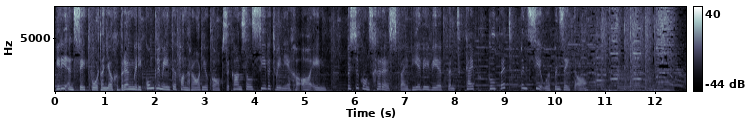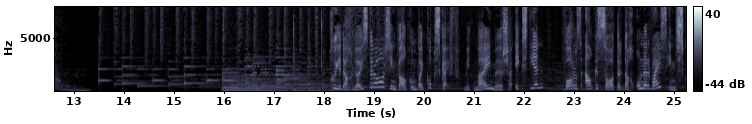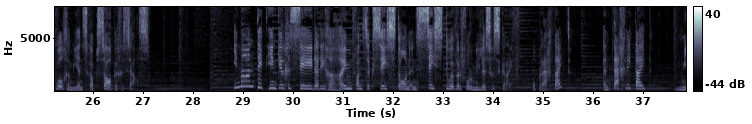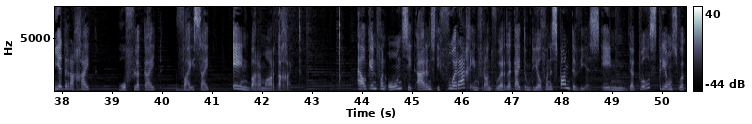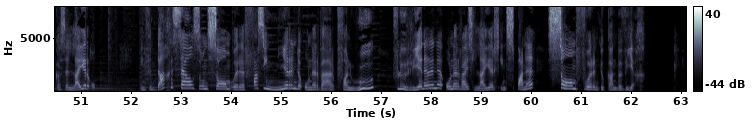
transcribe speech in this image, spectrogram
Hierdie inset word aan jou gebring met die komplimente van Radio Kaapse Kansel 729 AM. Besoek ons gerus by www.cape pulpit.co.za. Goeiedag luisteraars en welkom by Kopskyf met my Mirsha Eksteen waar ons elke Saterdag onderwys en skoolgemeenskap sake gesels. Iemand het eendag gesê dat die geheim van sukses staan in ses towerformules geskryf: opregtheid, integriteit, nederigheid, hoflikheid, wysheid en barmhartigheid. Elkeen van ons het eers die voorreg en verantwoordelikheid om deel van 'n span te wees en dikwels tree ons ook as 'n leier op. En vandag gesels ons saam oor 'n fascinerende onderwerp van hoe floreerende onderwysleiers en spanne saam vorentoe kan beweeg.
